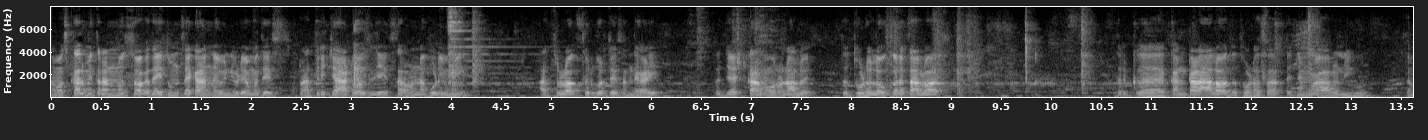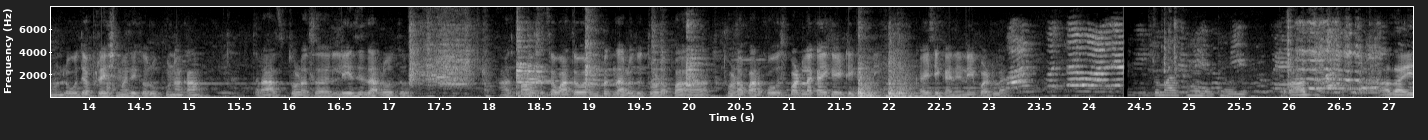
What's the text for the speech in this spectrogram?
नमस्कार मित्रांनो स्वागत आहे तुमचं एका नवीन व्हिडिओमध्ये. रात्रीचे आठ वाजले सर्वांना गुड इव्हनिंग आजचं व्लॉग सुरू करतोय संध्याकाळी. तर जस्ट कामावरून आलो आहे तर थोडं लवकरच आलो आज. तर क कंटाळा आला होता थोडासा त्याच्यामुळे आलो निघून. तर म्हणलं उद्या फ्रेशमध्ये करू पुन्हा काम. तर आज थोडंसं लेझी झालो होतो. आज पावसाचं वातावरण पण झालं होतं थोडं पा थोडाफार पाऊस पडला काही काही ठिकाणी काही ठिकाणी नाही पडला. तुम्हाला खायला ठेवलं. तर आज आज आहे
